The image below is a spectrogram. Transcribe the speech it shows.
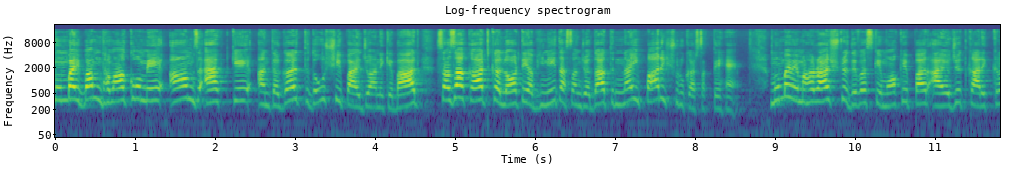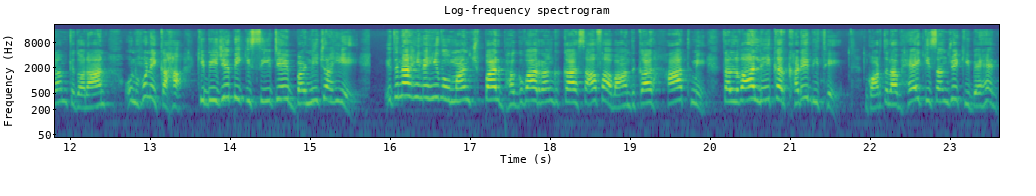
मुंबई बम धमाकों में आर्म्स एक्ट के अंतर्गत दोषी पाए जाने के बाद सजा काट कर लौटे अभिनेता संजय दत्त नई पारी शुरू कर सकते हैं। मुंबई में महाराष्ट्र दिवस के मौके पर आयोजित कार्यक्रम के दौरान उन्होंने कहा कि बीजेपी की सीटें बढ़नी चाहिए। इतना ही नहीं, वो मंच पर भगवा रंग का साफा बांधकर हाथ में तलवार लेकर खड़े भी थे। गौरतलब है कि संजय की बहन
